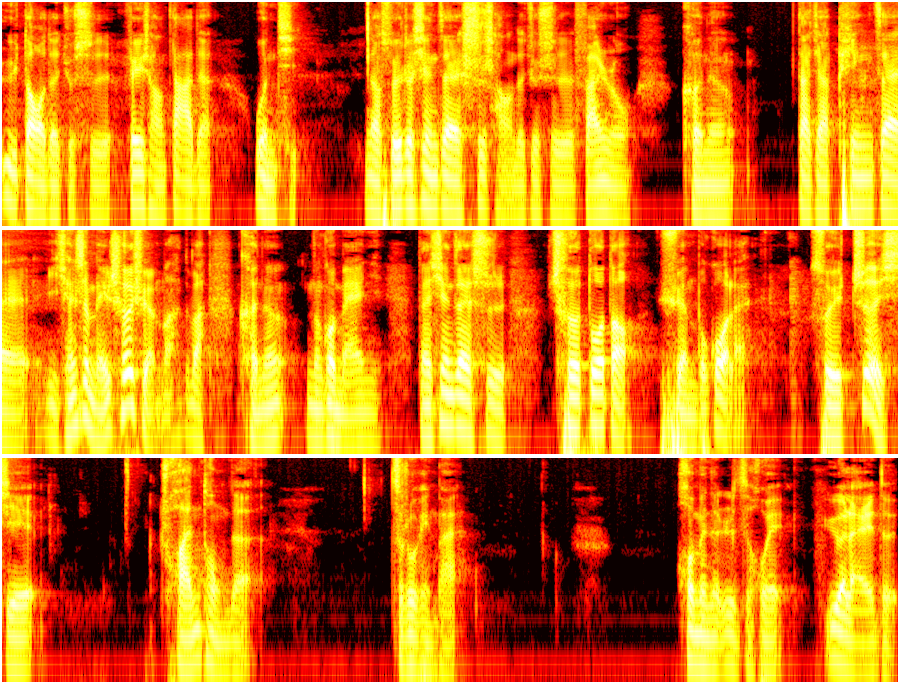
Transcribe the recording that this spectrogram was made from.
遇到的就是非常大的问题。那随着现在市场的就是繁荣，可能大家拼在以前是没车选嘛，对吧？可能能够买你，但现在是车多到选不过来，所以这些传统的自主品牌后面的日子会越来的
